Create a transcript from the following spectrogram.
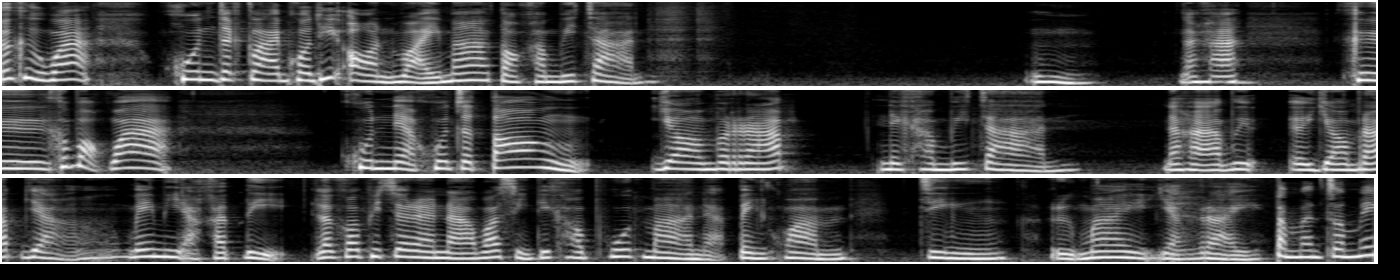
ก็คือว่า คุณจะกลายเป็นคนที่อ่อนไหวมากต่อคำวิจารณ์ อืมนะคะ คือเขาบอกว่า คุณเนี่ยคุณจะต้องยอมรับในคำวิจารณ์นะคะยอมรับอย่างไม่มีอคติ แล้วก็พิจารณาว่าสิ่งที่เขาพูดมาเนี่ยเป็นความ จริงหรือไม่อย่างไร แต่มันจะไม่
